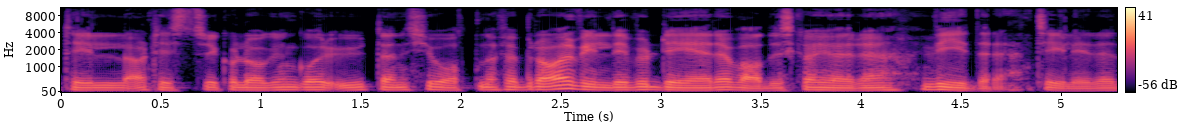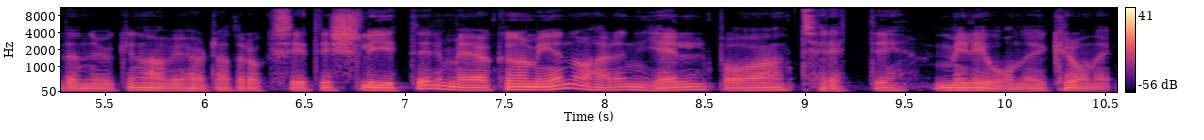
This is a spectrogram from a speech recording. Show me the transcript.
til artistpsykologen går ut den 28. februar, vil de vurdere hva de skal gjøre videre. Tidligere denne uken har vi hørt at Rock City sliter med økonomien og har en gjeld på 30 millioner kroner.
